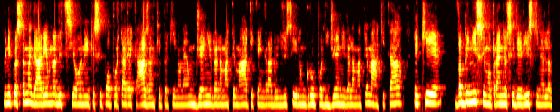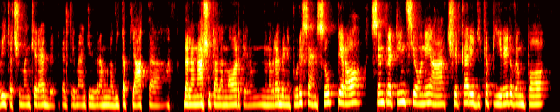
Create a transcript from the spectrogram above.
Quindi questa magari è una lezione che si può portare a casa anche per chi non è un genio della matematica in grado di gestire un gruppo di geni della matematica e che va benissimo prendersi dei rischi nella vita, ci mancherebbe, perché altrimenti vivremmo una vita piatta dalla nascita alla morte, non, non, avrebbe neppure senso, però sempre attenzione a cercare di capire dove un po'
